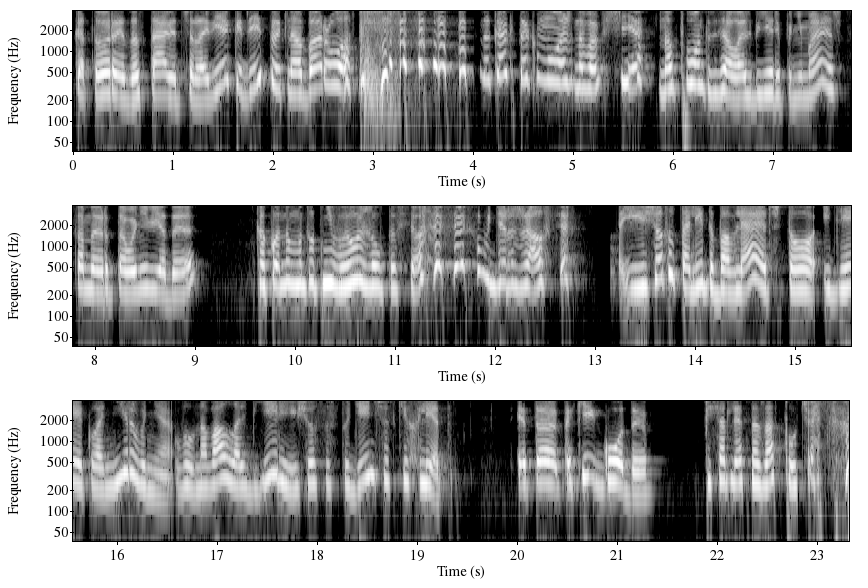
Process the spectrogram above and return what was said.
которые заставят человека действовать наоборот. Ну как так можно вообще? На понт взял Альбьери, понимаешь? Сам, наверное, того не ведая. Как он ему тут не выложил-то все, удержался. И еще тут Али добавляет, что идея клонирования волновала Альбьери еще со студенческих лет. Это какие годы? 50 лет назад, получается.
